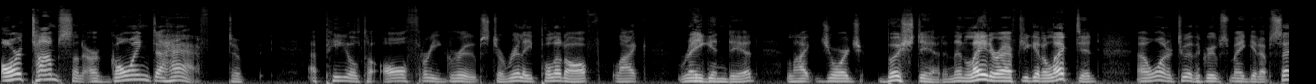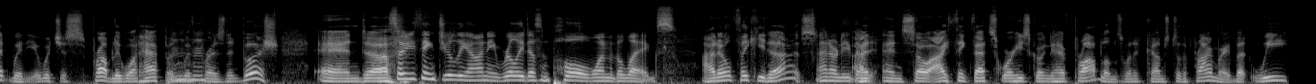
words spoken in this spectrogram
or Thompson are going to have to appeal to all three groups to really pull it off like Reagan did, like George Bush did. And then later, after you get elected, uh, one or two of the groups may get upset with you, which is probably what happened with Mhm. President Bush. And uh, so you think Giuliani really doesn't pull one of the legs? I don't think he does. I don't either. I, and so I think that's where he's going to have problems when it comes to the primary. But we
